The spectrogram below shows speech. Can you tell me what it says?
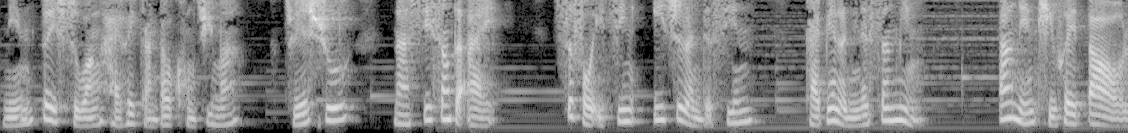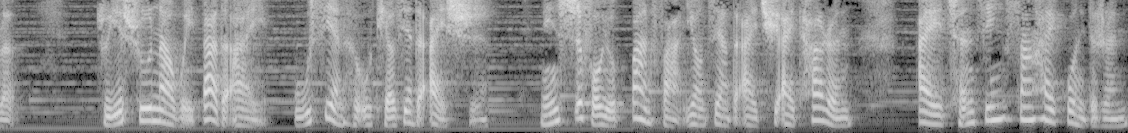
您对死亡还会感到恐惧吗？主耶稣那牺牲的爱，是否已经医治了你的心，改变了您的生命？当您体会到了。主耶稣那伟大的爱、无限和无条件的爱时，您是否有办法用这样的爱去爱他人，爱曾经伤害过你的人，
